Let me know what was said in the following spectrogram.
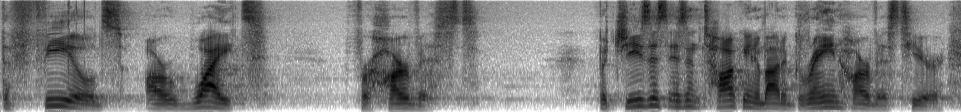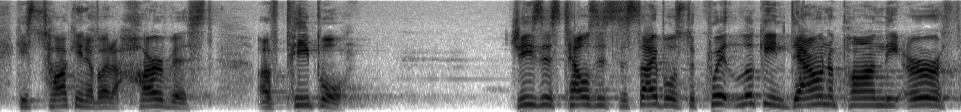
The fields are white for harvest. But Jesus isn't talking about a grain harvest here, he's talking about a harvest of people. Jesus tells his disciples to quit looking down upon the earth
